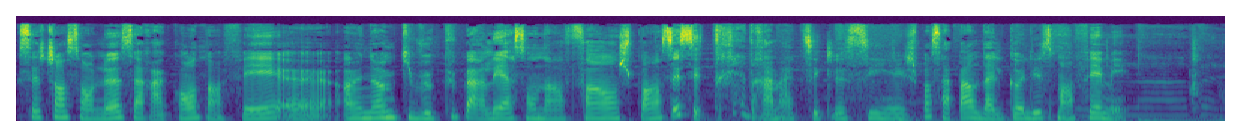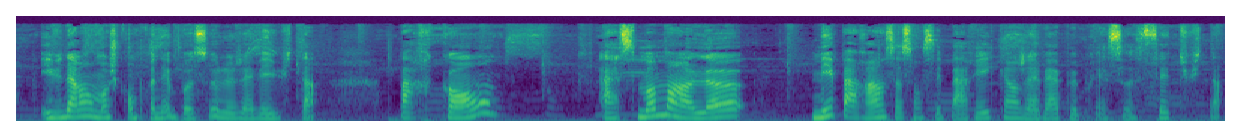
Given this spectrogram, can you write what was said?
Cette chanson-là, ça raconte en fait euh, un homme qui veut plus parler à son enfant, je pense. Et C'est très dramatique. Là. Je pense que ça parle d'alcoolisme en fait, mais évidemment, moi, je comprenais pas ça. J'avais 8 ans. Par contre, à ce moment-là, mes parents se sont séparés quand j'avais à peu près ça, 7-8 ans.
